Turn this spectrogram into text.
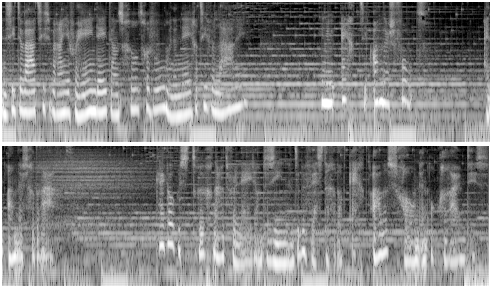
in situaties waaraan je voorheen deed aan schuldgevoel met een negatieve lading, je nu echt anders voelt en anders gedraagt. Kijk ook eens terug naar het verleden om te zien en te bevestigen dat echt alles schoon en opgeruimd is.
